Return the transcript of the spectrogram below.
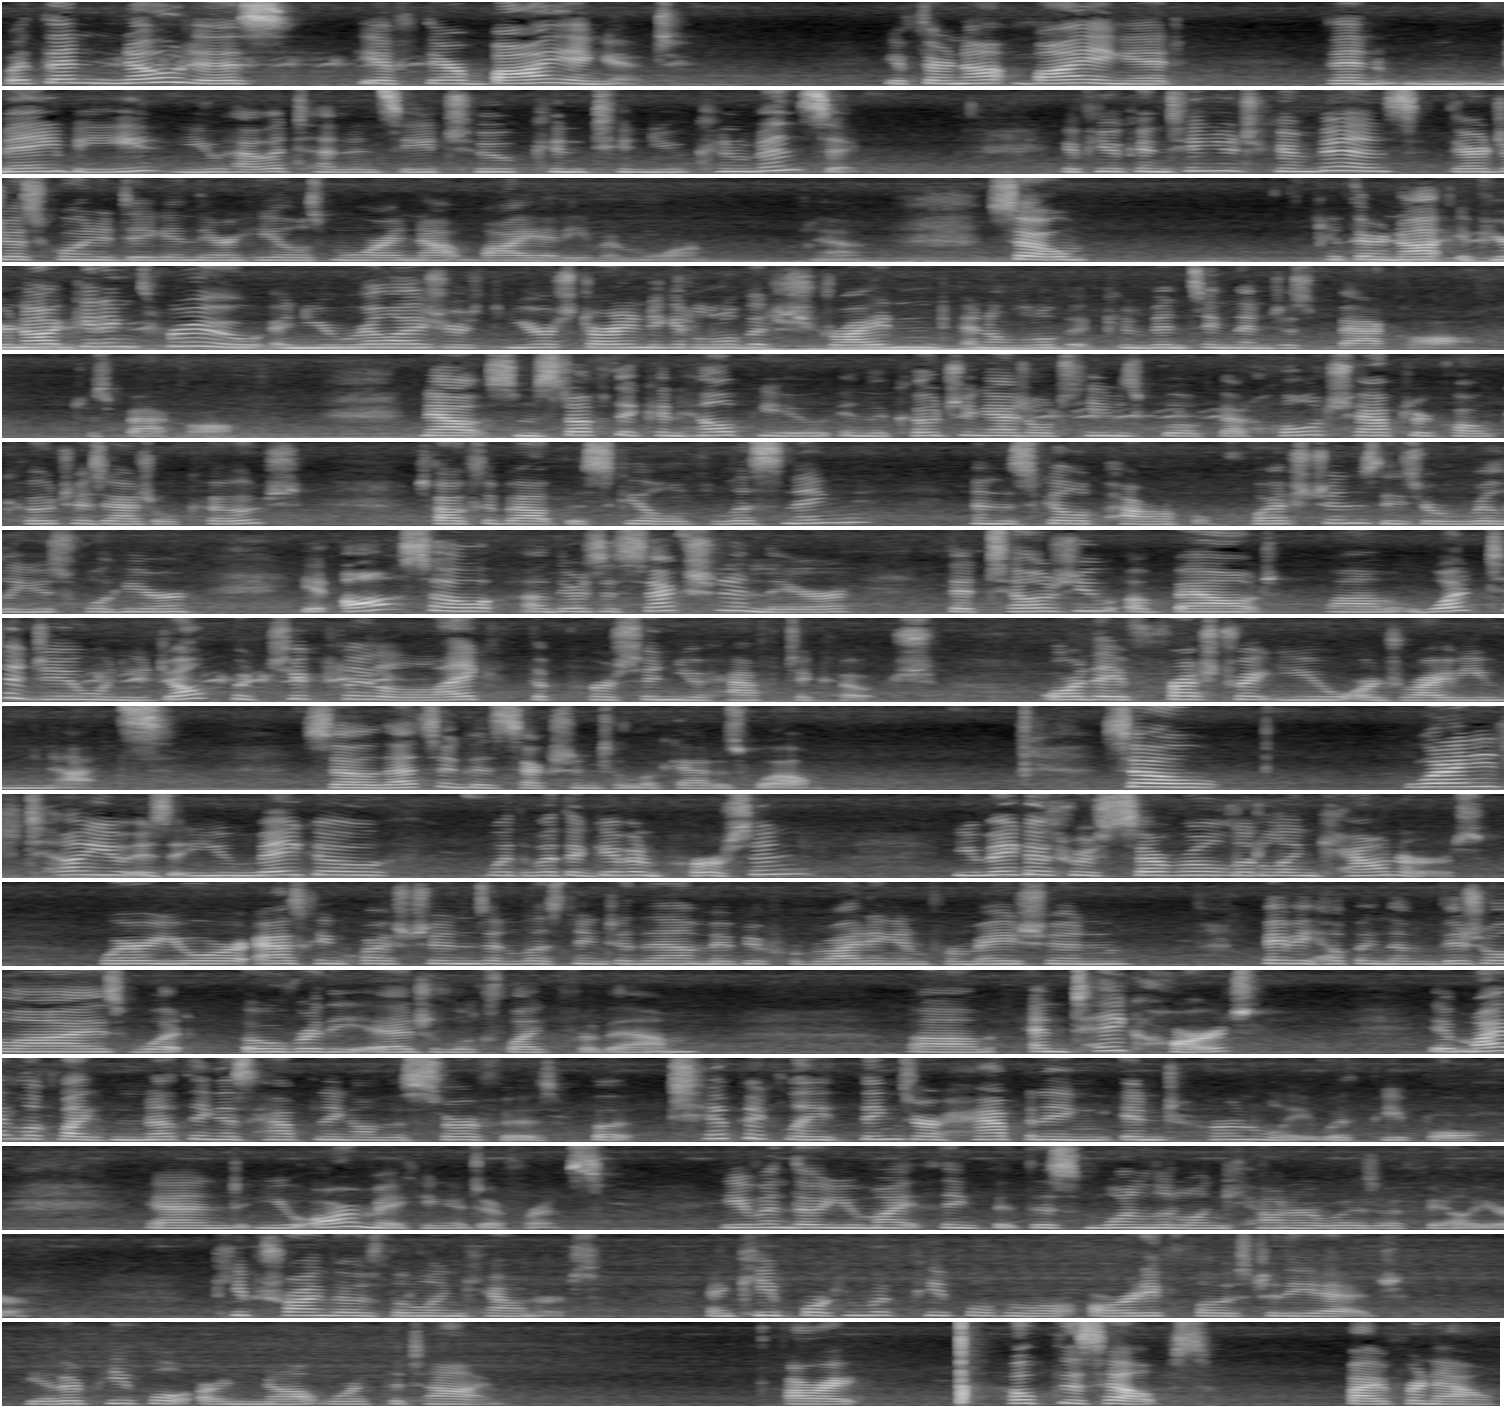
but then notice if they're buying it. If they're not buying it, then maybe you have a tendency to continue convincing. If you continue to convince, they're just going to dig in their heels more and not buy it even more. Yeah. So if they're not if you're not getting through and you realize you're you're starting to get a little bit strident and a little bit convincing, then just back off. Just back off. Now, some stuff that can help you in the Coaching Agile Teams book, that whole chapter called Coach's Agile Coach talks about the skill of listening and the skill of powerful questions. These are really useful here. It also, uh, there's a section in there that tells you about um, what to do when you don't particularly like the person you have to coach, or they frustrate you or drive you nuts. So that's a good section to look at as well. So what I need to tell you is that you may go with, with a given person, you may go through several little encounters where you're asking questions and listening to them, maybe providing information, maybe helping them visualize what over the edge looks like for them. Um, and take heart. It might look like nothing is happening on the surface, but typically things are happening internally with people, and you are making a difference, even though you might think that this one little encounter was a failure. Keep trying those little encounters and keep working with people who are already close to the edge. The other people are not worth the time. All right, hope this helps. Bye for now.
